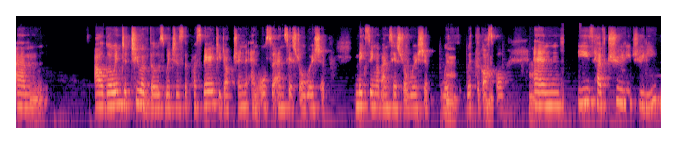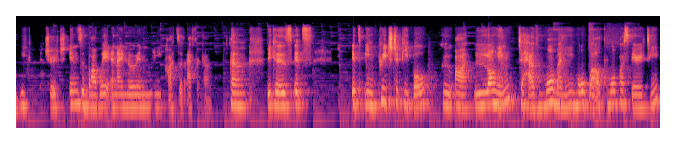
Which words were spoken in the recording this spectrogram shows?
um, I'll go into two of those, which is the prosperity doctrine and also ancestral worship, mixing of ancestral worship with mm. with the gospel, mm. and these have truly truly weakened the church in Zimbabwe, and I know in many parts of Africa, um, because it's it's been preached to people who are longing to have more money, more wealth, more prosperity.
